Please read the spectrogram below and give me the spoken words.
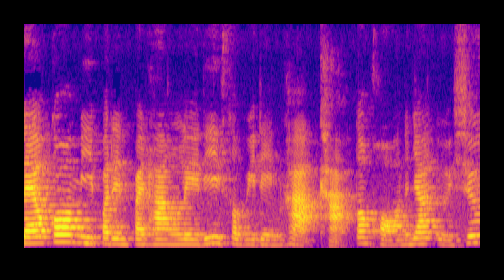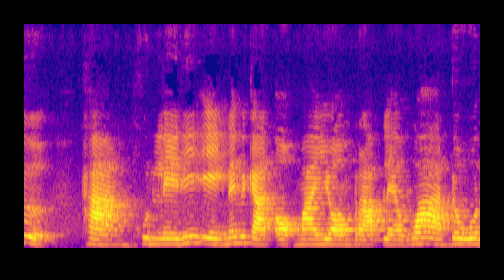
แล้วก็มีประเด็นไปทางเลดี้สวีเดนค่ะค่ะ ต้องขออนุญาตเอ่ยชื่อ ทางคุณเลดี้เองได้มีการออกมายอมรับแล้วว่าโดน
